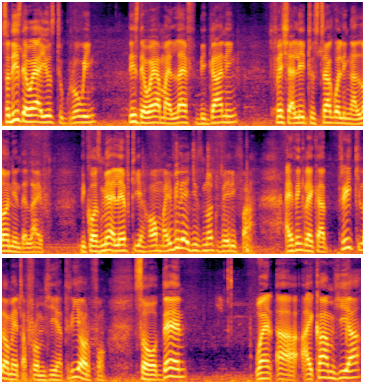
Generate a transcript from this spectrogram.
So this is the way I used to growing. This is the way my life beginning, especially to struggling alone in the life. Because me I left here home. My village is not very far. I think like a three kilometer from here, three or four. So then when uh, I come here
